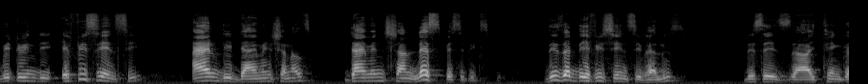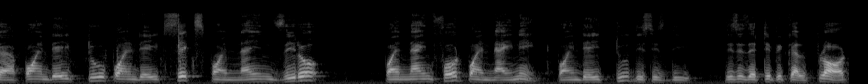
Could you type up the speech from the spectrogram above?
between the efficiency and the dimensional dimensionless specific speed. These are the efficiency values. This is uh, I think uh, 0.82, 0.86, 0.90, 0.94, 0.98, 0.82 this is the this is a typical plot.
